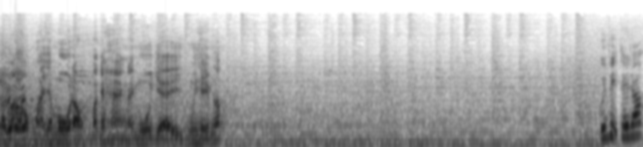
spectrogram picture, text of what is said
Trời Mà ơi. không ai dám mua đâu Mà cái hàng này mua về nguy hiểm lắm. Quý vị thấy đó,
